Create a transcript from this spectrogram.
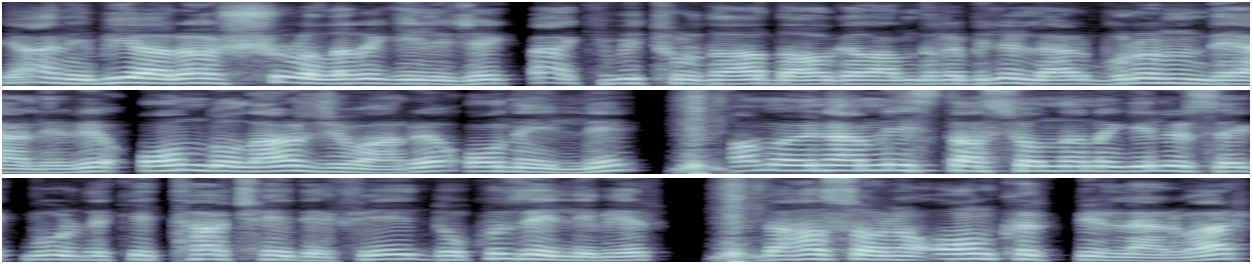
Yani bir ara şuralara gelecek. Belki bir tur daha dalgalandırabilirler. Buranın değerleri 10 dolar civarı, 10.50. Ama önemli istasyonlarına gelirsek buradaki touch hedefi 9.51. Daha sonra 10.41'ler var.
